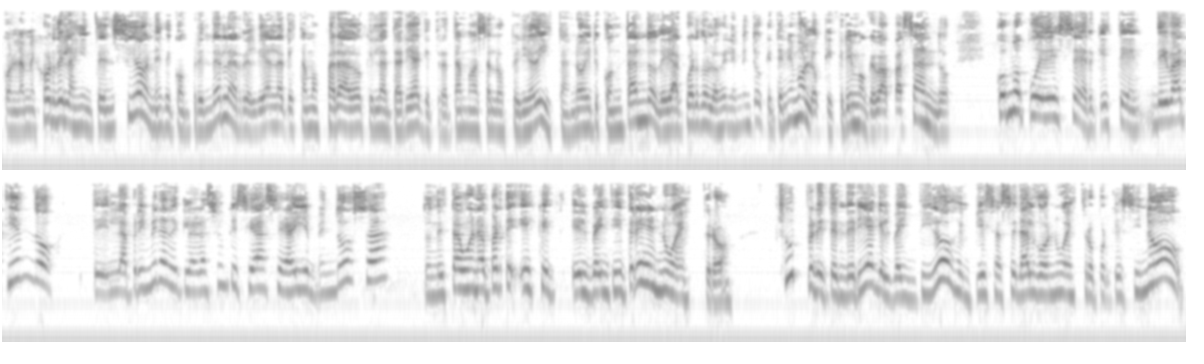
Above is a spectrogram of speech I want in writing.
con la mejor de las intenciones, de comprender la realidad en la que estamos parados, que es la tarea que tratamos de hacer los periodistas, ¿no? Ir contando de acuerdo a los elementos que tenemos, lo que creemos que va pasando. ¿Cómo puede ser que estén debatiendo de la primera declaración que se hace ahí en Mendoza, donde está buena parte, es que el 23 es nuestro? Yo pretendería que el 22 empiece a ser algo nuestro, porque si no,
